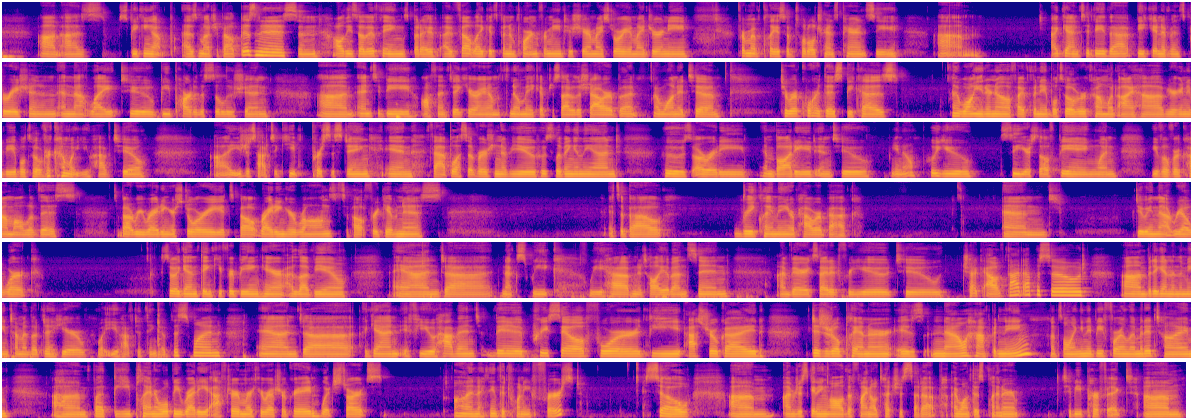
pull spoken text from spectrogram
um, as speaking up as much about business and all these other things, but I've, I've felt like it's been important for me to share my story and my journey from a place of total transparency. Um, again, to be that beacon of inspiration and that light to be part of the solution um, and to be authentic. Here I am with no makeup, just out of the shower, but I wanted to to record this because I want you to know if I've been able to overcome what I have, you're going to be able to overcome what you have too. Uh, you just have to keep persisting in that blessed version of you who's living in the end, who's already embodied into, you know, who you see yourself being when you've overcome all of this. It's about rewriting your story, it's about righting your wrongs, it's about forgiveness, it's about reclaiming your power back and doing that real work. So, again, thank you for being here. I love you. And uh, next week, we have Natalia Benson. I'm very excited for you to check out that episode. Um, but again, in the meantime, I'd love to hear what you have to think of this one. And uh, again, if you haven't, the pre sale for the Astro Guide digital planner is now happening. That's only going to be for a limited time. Um, but the planner will be ready after Mercury retrograde, which starts on, I think, the 21st. So um, I'm just getting all the final touches set up. I want this planner to be perfect. Um,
